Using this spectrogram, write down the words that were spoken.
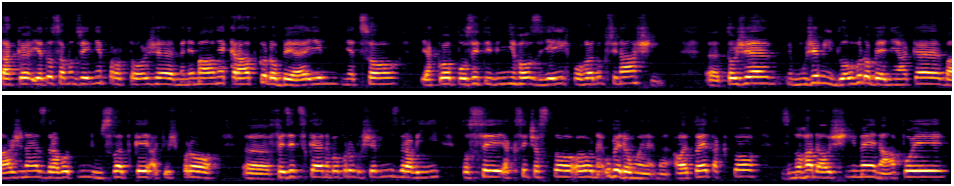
tak je to samozřejmě proto, že minimálně krátkodobě jim něco jako pozitivního z jejich pohledu přináší. Eh, to, že může mít dlouhodobě nějaké vážné zdravotní důsledky, ať už pro eh, fyzické nebo pro duševní zdraví, to si jaksi často eh, neuvědomujeme. Ale to je takto s mnoha dalšími nápoji,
